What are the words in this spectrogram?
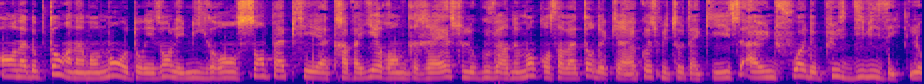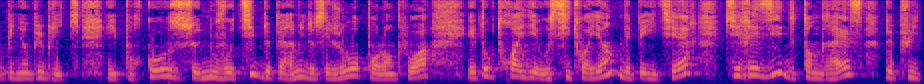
En adoptant un amendement autorisant les migrants sans papier à travailler en Grèce, le gouvernement conservateur de Kyriakos Mitsotakis a une fois de plus divisé l'opinion publique. Et pour cause, ce nouveau type de permis de séjour pour l'emploi est octroyé aux citoyens des pays tiers qui résident en Grèce depuis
